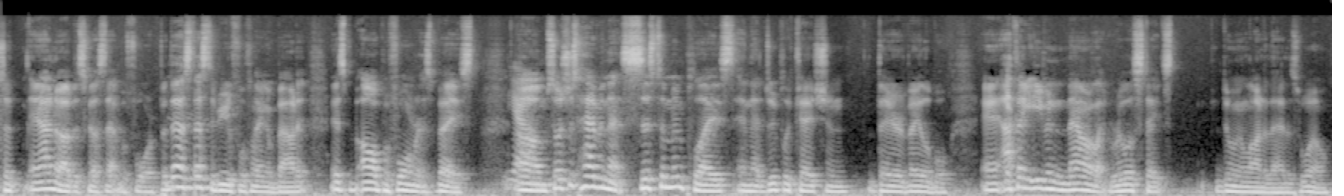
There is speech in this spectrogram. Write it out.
So, and I know I've discussed that before, but that's that's the beautiful thing about it. It's all performance based. Yeah. Um, so it's just having that system in place and that duplication there available. And I think even now, like real estate's doing a lot of that as well.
